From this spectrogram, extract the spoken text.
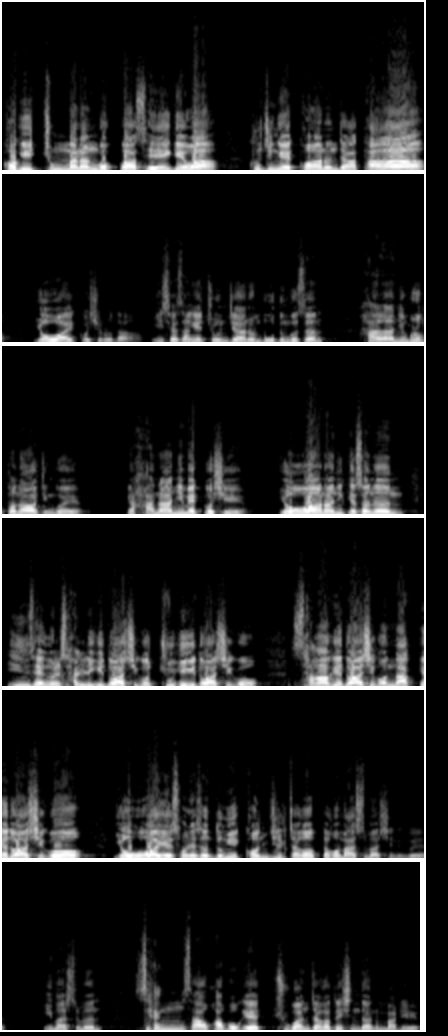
거기 충만한 것과 세계와 그 중에 거하는 자가 다 여호와의 것이로다. 이 세상에 존재하는 모든 것은 하나님으로부터 나와진 거예요. 하나님의 것이에요. 여호와 하나님께서는 인생을 살리기도 하시고 죽이기도 하시고 상하게도 하시고 낫게도 하시고 여호와의 손에서 능히 건질 자가 없다고 말씀하시는 거예요. 이 말씀은 생사화복의 주관자가 되신다는 말이에요.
